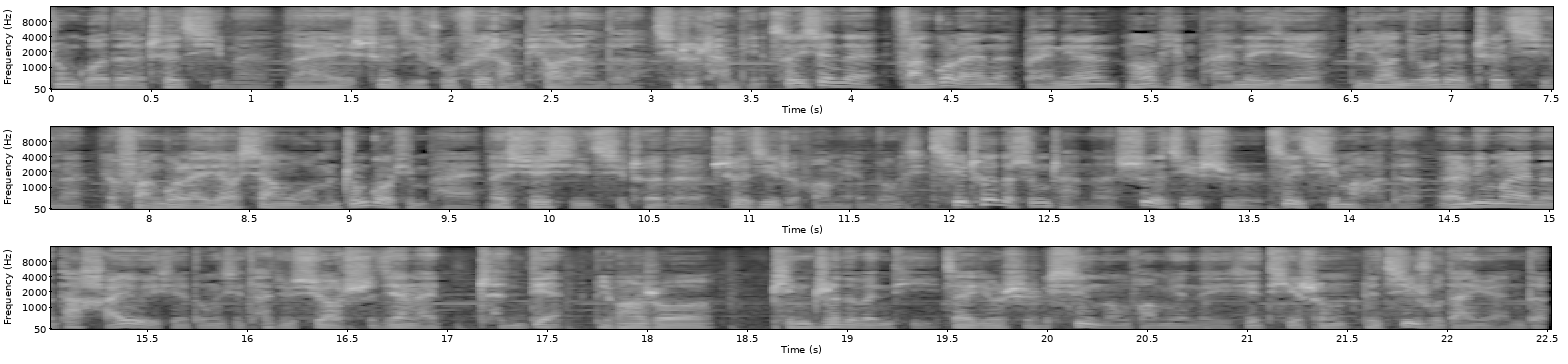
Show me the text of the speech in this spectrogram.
中国的车企们来设计出非常漂亮的汽车产品。所以现在反过来呢，百年老品牌那些比较牛的车企呢，要反过来要向我们中国品牌来学习汽车的设计这方面的东西。汽车的生产呢，设计是最起码的，而另外呢，它还有一些东西，它就需要时间来沉淀，比方说。品质的问题，再就是性能方面的一些提升，这技术单元的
